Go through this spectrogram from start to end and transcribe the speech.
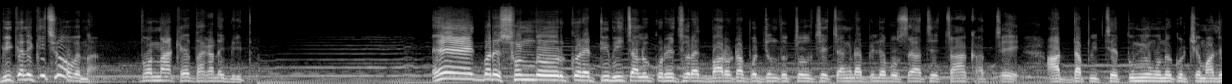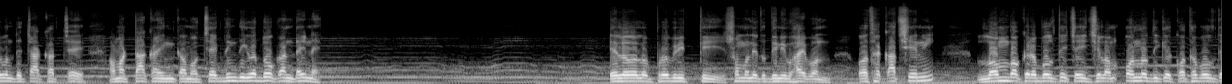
বিকালে কিছু হবে না। তোমার না খেয়ে থাকাটাই বৃথা একবারে সুন্দর করে টিভি চালু করেছ, রাত বারোটা পর্যন্ত চলছে, চ্যাংড়া পিলে বসে আছে, চা খাচ্ছে, আড্ডা পিচ্ছে তুমিও মনে করছে মাঝে মধ্যে চা খাচ্ছে, আমার টাকা ইনকাম হচ্ছে, একদিন দেখবে দোকানটাই নেই। এলো এলো প্রবৃত্তি, সম্মানিত দিনী ভাই বোন কথা কাছে নি, লম্বা করে বলতে চাইছিলাম অন্যদিকে কথা বলতে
